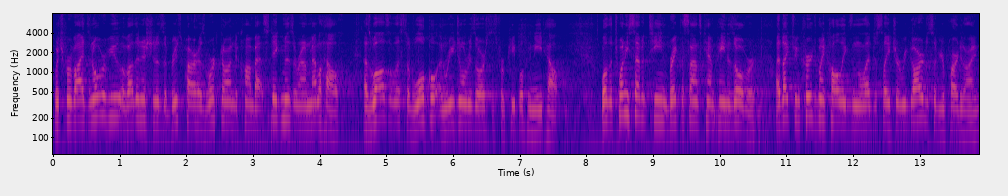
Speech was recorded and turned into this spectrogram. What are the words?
which provides an overview of other initiatives that Bruce Power has worked on to combat stigmas around mental health, as well as a list of local and regional resources for people who need help. While the 2017 Break the Silence campaign is over, I'd like to encourage my colleagues in the legislature, regardless of your party line,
